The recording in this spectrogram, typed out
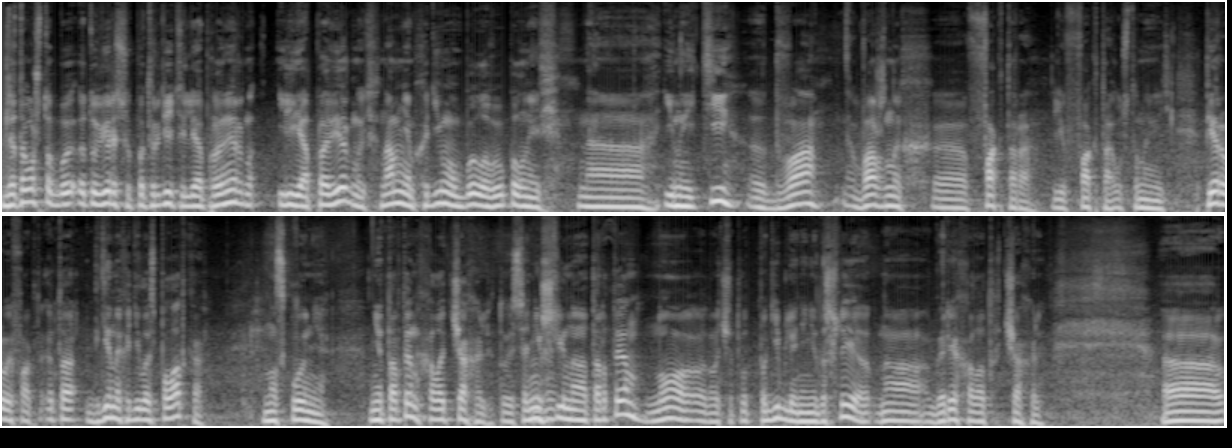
Э, Для того, чтобы эту версию подтвердить или опровергнуть, или опровергнуть нам необходимо было выполнить э, и найти э, два важных э, фактора или факта установить. Первый факт – это где находилась палатка на склоне. Не Тартен, Халат-Чахаль. То есть они шли на Тартен, но значит, вот погибли, они не дошли на горе Халат-Чахаль. Э,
